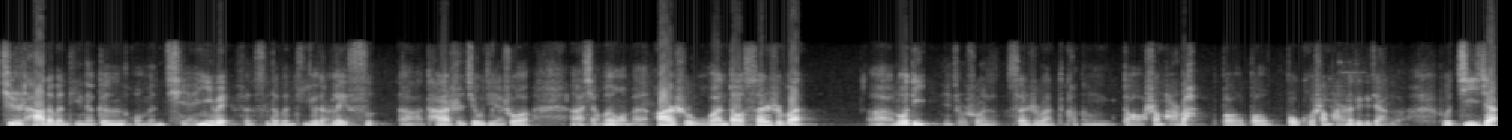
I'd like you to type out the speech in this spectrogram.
其实他的问题呢，跟我们前一位粉丝的问题有点类似啊。他是纠结说啊，想问我们二十五万到三十万啊落地，也就是说三十万可能到上牌吧，包包包括上牌的这个价格。说居家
